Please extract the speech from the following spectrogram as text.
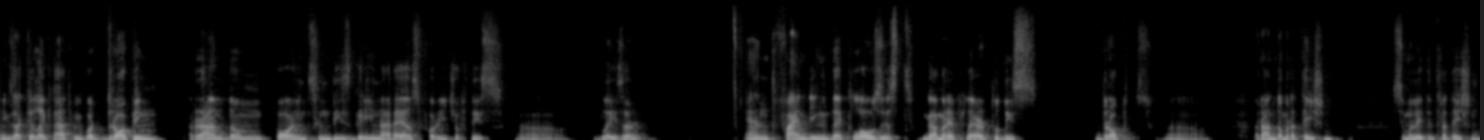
exactly like that. We were dropping random points in these green areas for each of these uh, blazar and finding the closest gamma ray flare to this dropped uh, random rotation, simulated rotation,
